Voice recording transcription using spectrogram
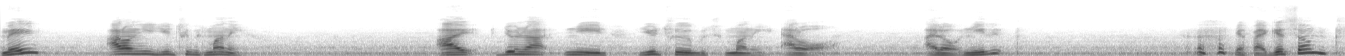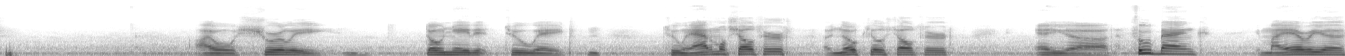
me, I don't need YouTube's money. I do not need YouTube's money at all. I don't need it. if I get some, I will surely donate it to a to an animal shelter, a no-kill shelter, a uh, food bank in my area,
